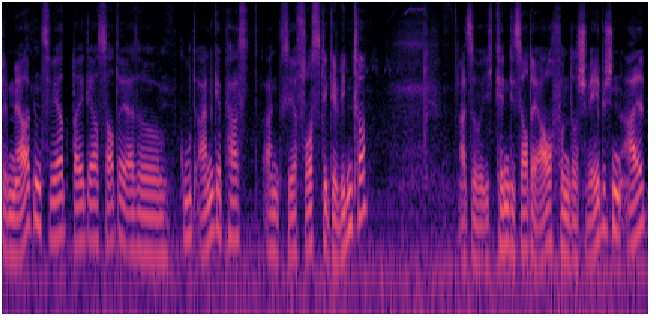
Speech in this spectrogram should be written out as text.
Bemerkenswert bei der Sorte, also gut angepasst an sehr frostige Winter. Also ich kenne die Sorte auch von der Schwäbischen Alb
